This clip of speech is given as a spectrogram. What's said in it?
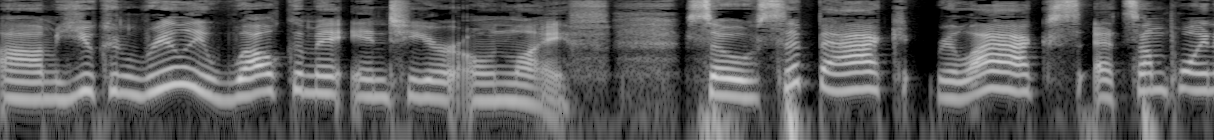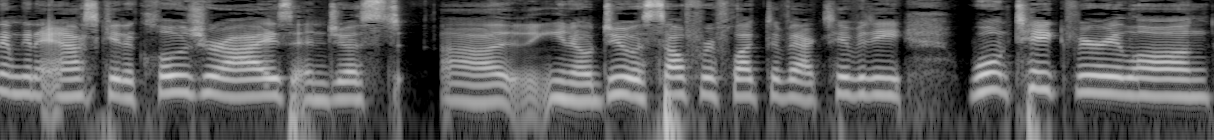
um, you can really welcome it into your own life. So sit back, relax. At some point, I'm going to ask you to close your eyes and just, uh, you know, do a self reflective activity. Won't take very long,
